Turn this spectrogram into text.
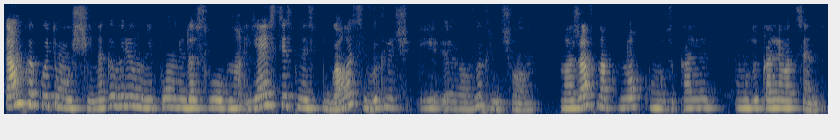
Там какой-то мужчина говорил, не помню дословно. Я, естественно, испугалась и, выключ... и э, выключила, нажав на кнопку музыкальный... музыкального центра.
